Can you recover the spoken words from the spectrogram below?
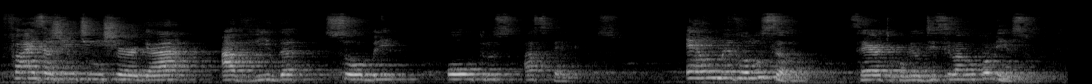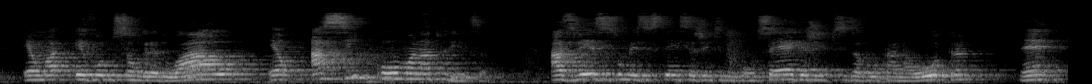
faz a gente enxergar a vida sobre outros aspectos. É uma evolução, certo? Como eu disse lá no começo é uma evolução gradual, é assim como a natureza. Às vezes uma existência a gente não consegue, a gente precisa voltar na outra, né?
